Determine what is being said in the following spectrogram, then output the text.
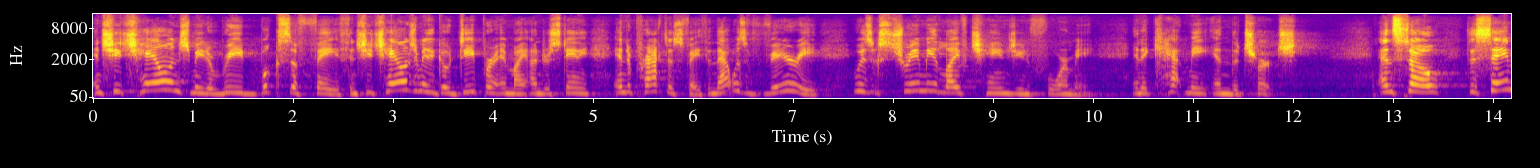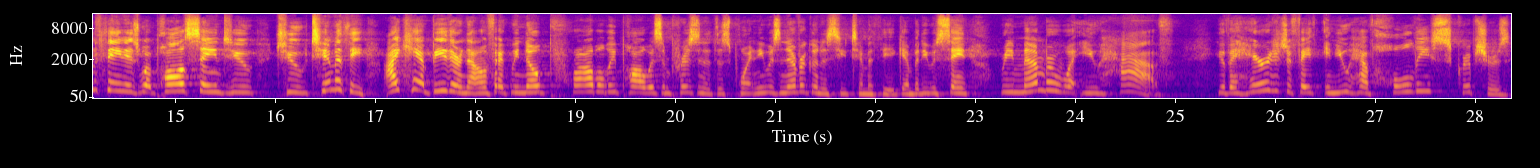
And she challenged me to read books of faith, and she challenged me to go deeper in my understanding and to practice faith. And that was very it was extremely life changing for me, and it kept me in the church. And so, the same thing is what Paul's saying to, to Timothy. I can't be there now. In fact, we know probably Paul was in prison at this point, and he was never going to see Timothy again. But he was saying, Remember what you have. You have a heritage of faith, and you have holy scriptures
